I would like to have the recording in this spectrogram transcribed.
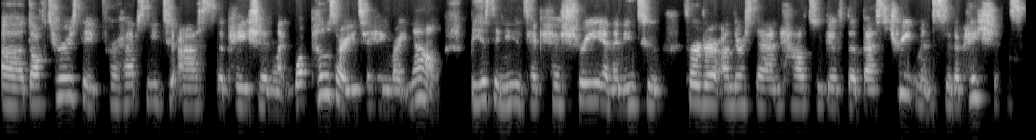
uh, doctors they perhaps need to ask the patient like what pills are you taking right now? because they need to take history and they need to further understand how to give the best treatments to the patients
